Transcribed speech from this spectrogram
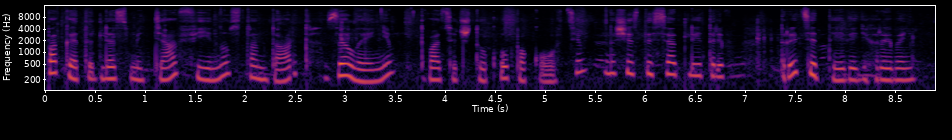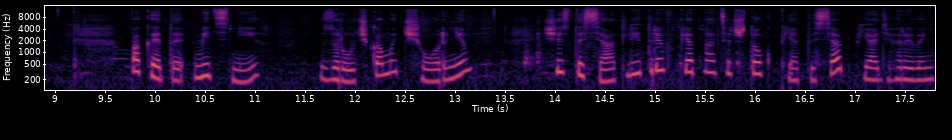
Пакети для сміття Фіно стандарт зелені 20 штук в упаковці на 60 літрів 39 гривень. Пакети міцні з ручками чорні 60 літрів 15 штук 55 гривень.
